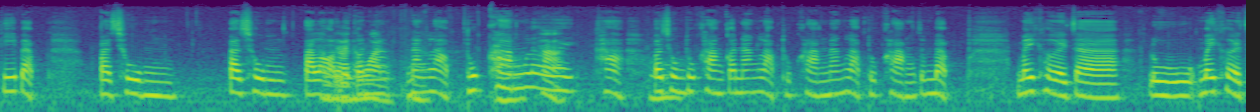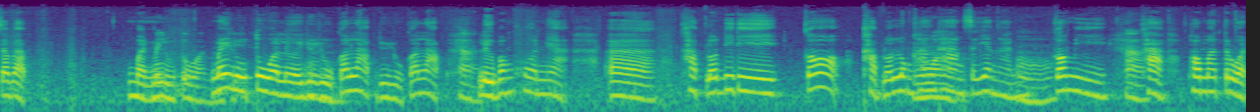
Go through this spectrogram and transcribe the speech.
ที่แบบประชุมประชุมตลอดเลยทำงานทั้ก็งวันั่นงนั่งหลับทุกครั้งเลค่ะยค่ะ ประชุมทุกครั้งก็นั่งหลับทุกครั้ง นั่งหลับทุกครั้งจนแบบไม่เคยจะรู้ไม่เคยจะแบบ เหมือนไม่รู้ตัว ไม่รู้ตัวเลยอืมอยู่ๆก็หลับอยู่ๆก็หลับค่ะหรือบางคนเนี่ยเอ่อขับรถดีๆ ก็ขับรถลงข้างง่วงทางซะอย่างนั้นอ๋อก็มีค่ะค่ะ พอมาตรวจ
